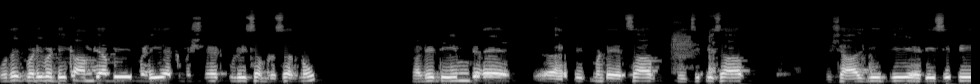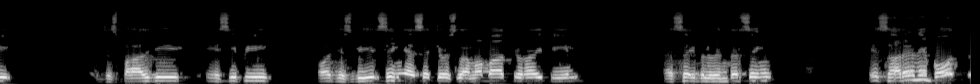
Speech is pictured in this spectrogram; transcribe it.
ਉਹਦੇ 'ਚ ਬੜੀ ਵੱਡੀ ਕਾਮਯਾਬੀ ਮਿਲੀ ਹੈ ਕਮਿਸ਼ਨਰੇਟ ਪੁਲਿਸ ਅੰਮ੍ਰਿਤਸਰ ਨੂੰ। ਸਾਡੀ ਟੀਮ ਜਿਹੜੇ ਹਰਪ੍ਰੀਤ ਮੰਡੇਰ ਸਾਹਿਬ ਡੀਸੀਪੀ ਸਾਹਿਬ, ਵਿਸ਼ਾਲਜੀਤ ਜੀ ਏਡੀਸੀਪੀ ਜਸਪਾਲ ਜੀ ਏਸੀਪੀ ਔਰ ਜਸਵੀਰ ਸਿੰਘ ਐਸਐਚਓ ਇਸਲਾਮਾਬਾਦ ਤੇ ਉਹਨਾਂ ਦੀ ਟੀਮ ਐਸਆਈ ਬਲਵਿੰਦਰ ਸਿੰਘ। ਇਹ ਸਾਰਿਆਂ ਨੇ ਬਹੁਤ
